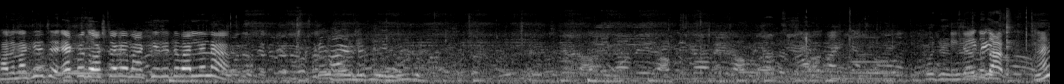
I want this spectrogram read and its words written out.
ভালো মাখিয়েছে একটা দশ টাকা মাখিয়ে দিতে পারলে না? হ্যাঁ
